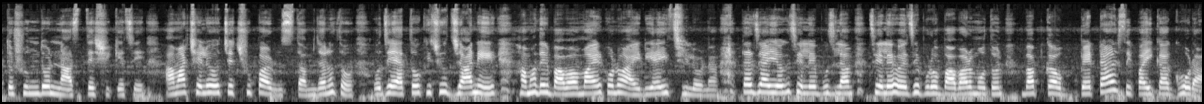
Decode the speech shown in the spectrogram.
এত সুন্দর নাচতে শিখেছে। আমার ছেলে হচ্ছে ছুপা রুস্তাম, জানো তো? ও যে এত কিছু জানে, আমাদের বাবা মায়ের কোনো আইডিয়াই ছিল না। তা যাই হোক, ছেলে বুঝলাম, ছেলে হয়েছে পুরো বাবার মতন। বাপকা বেটা, সিপাইকা ঘোড়া।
